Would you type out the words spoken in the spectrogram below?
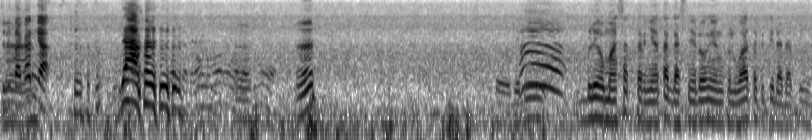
Ceritakan Nah, nggak? jangan Hah? Tuh, jadi beliau masak ternyata gasnya doang yang keluar tapi tidak ada apinya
